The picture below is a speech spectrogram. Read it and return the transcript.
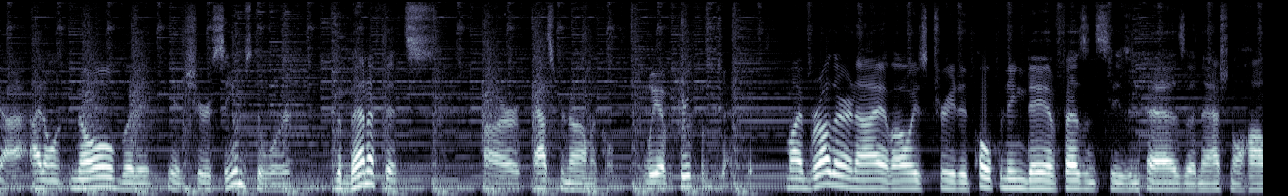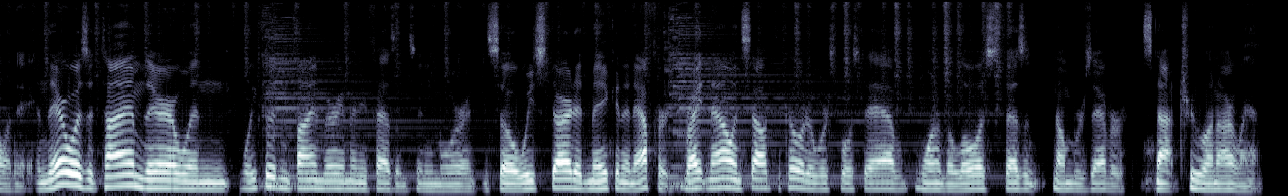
I don't know, but it, it sure seems to work. The benefits are astronomical. We have proof of benefits. My brother and I have always treated opening day of pheasant season as a national holiday. And there was a time there when we couldn't find very many pheasants anymore. And so we started making an effort. Right now in South Dakota, we're supposed to have one of the lowest pheasant numbers ever. It's not true on our land.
